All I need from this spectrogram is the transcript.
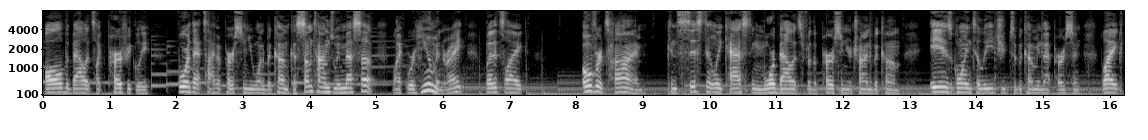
all the ballots like perfectly for that type of person you want to become. Because sometimes we mess up, like we're human, right? But it's like over time, consistently casting more ballots for the person you're trying to become is going to lead you to becoming that person. Like,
